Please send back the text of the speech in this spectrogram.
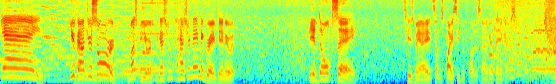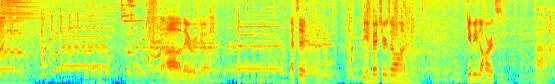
Yay! You found your sword! It must be yours because it has your name engraved into it. You don't say. Excuse me, I ate something spicy before this, now I got the hiccups. Ah, there we go. That's it. The adventure's on. Give me the hearts. Ah.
